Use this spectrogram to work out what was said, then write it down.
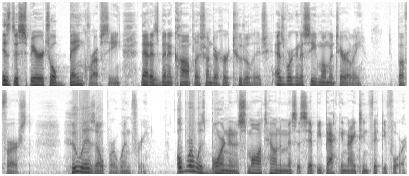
is the spiritual bankruptcy that has been accomplished under her tutelage, as we're going to see momentarily. But first, who is Oprah Winfrey? Oprah was born in a small town in Mississippi back in 1954.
